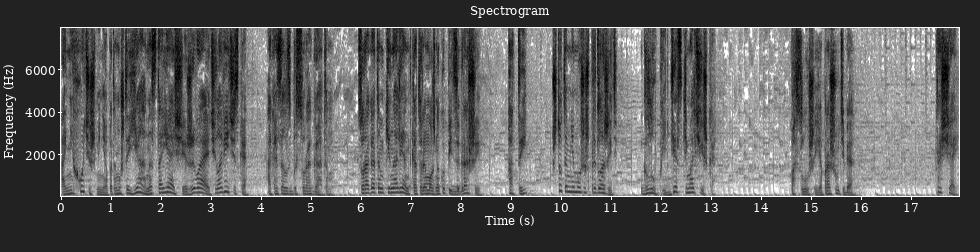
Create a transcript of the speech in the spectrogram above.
А не хочешь меня, потому что я настоящая, живая, человеческая, оказалась бы суррогатом. Суррогатом кинолент, который можно купить за гроши. А ты? Что ты мне можешь предложить? Глупый, дерзкий мальчишка. Послушай, я прошу тебя. Прощай.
